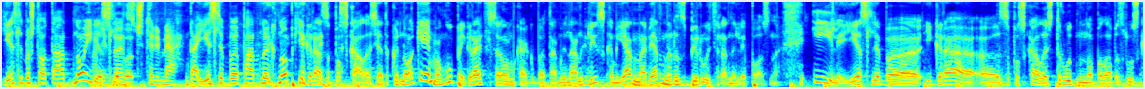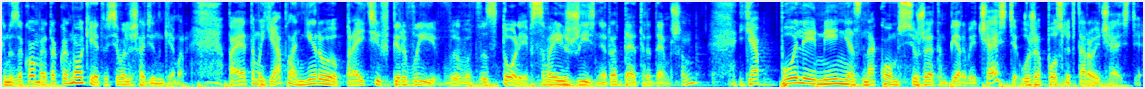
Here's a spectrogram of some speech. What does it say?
Если бы что-то одно, они если бы... четырьмя. Да, если бы по одной кнопке игра запускалась, я такой, ну окей, могу поиграть в целом как бы там и на английском, я, наверное, разберусь рано или поздно. Или если бы игра э, запускалась трудно, но была бы с русским языком, я такой, ну окей, это всего лишь один гемор. Поэтому я планирую пройти впервые в, в, в истории, в своей жизни Red Dead Redemption. Я более-менее знаком с сюжетом первой части, уже после второй части.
